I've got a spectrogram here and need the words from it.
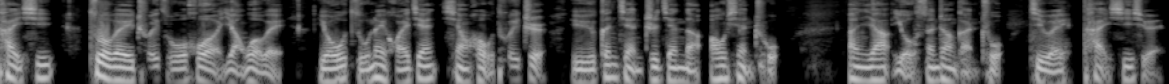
太溪坐位垂足或仰卧位由足内踝尖向后推至与跟腱之间的凹陷处。按压有酸胀感处即为太溪穴。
